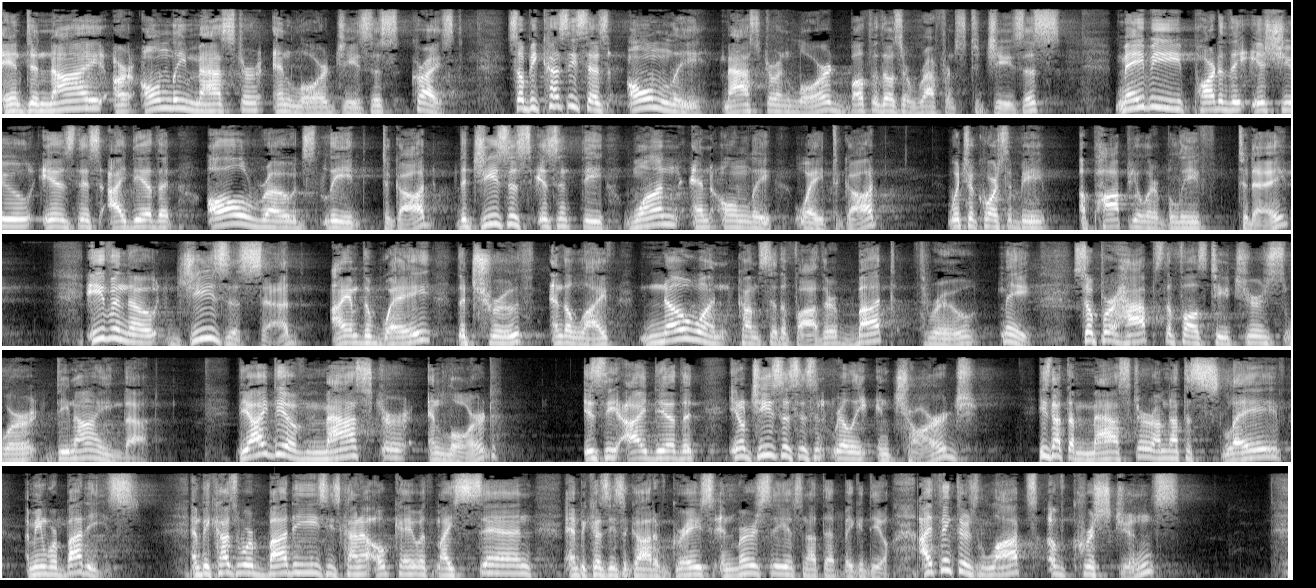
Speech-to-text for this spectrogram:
and deny our only master and Lord Jesus Christ. So because he says only master and Lord, both of those are reference to Jesus. Maybe part of the issue is this idea that all roads lead to God, that Jesus isn't the one and only way to God, which of course would be a popular belief today. Even though Jesus said, I am the way, the truth, and the life. No one comes to the Father but through me. So perhaps the false teachers were denying that. The idea of master and Lord is the idea that, you know, Jesus isn't really in charge. He's not the master. I'm not the slave. I mean, we're buddies. And because we're buddies, he's kind of okay with my sin. And because he's a God of grace and mercy, it's not that big a deal. I think there's lots of Christians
